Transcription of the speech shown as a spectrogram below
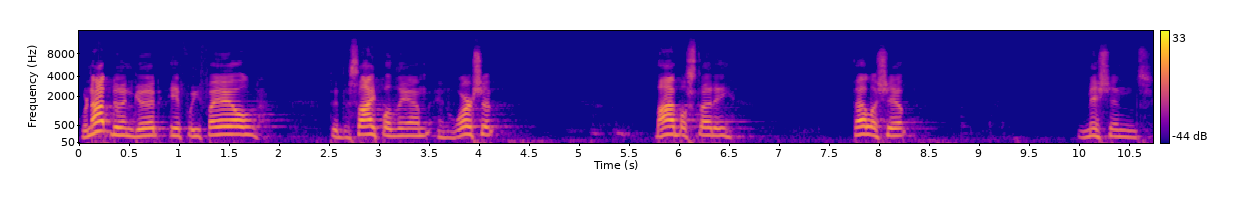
We're not doing good if we fail to disciple them and worship, Bible study, fellowship, missions,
